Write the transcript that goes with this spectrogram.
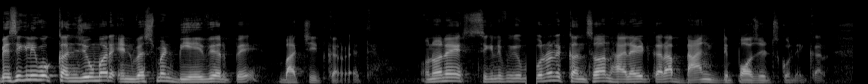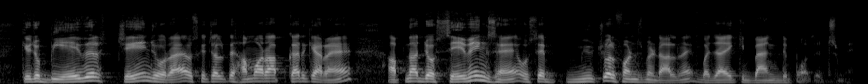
बेसिकली वो कंज्यूमर इन्वेस्टमेंट बिहेवियर पे बातचीत कर रहे थे। उन्होंने सिग्निफिकेंट उन्होंने कंसर्न हाईलाइट करा बैंक डिपॉजिट्स को लेकर कि जो बिहेवियर चेंज हो रहा है, उसके चलते हम और आप कर क्या रहे हैं? अपना जो सेविंग्स हैं, उसे म्यूचुअल फंड्स में डाल रहे हैं, बजाय कि बैंक डिपॉजिट्स में।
